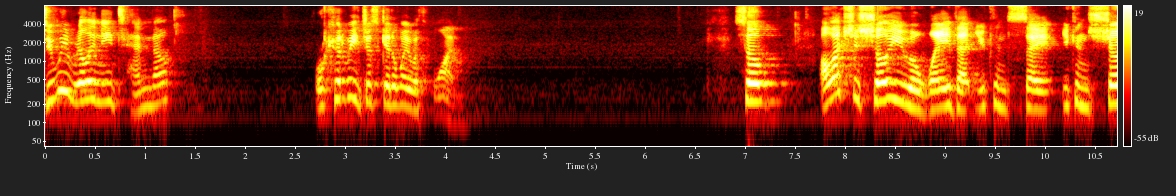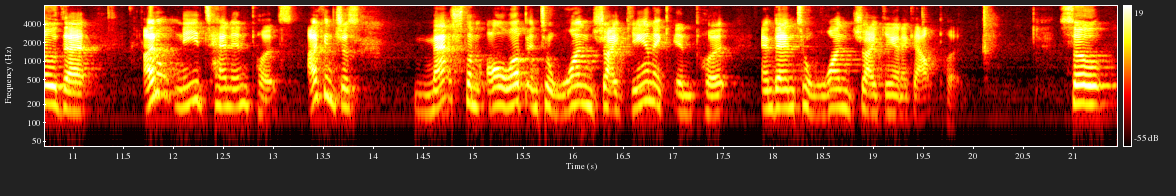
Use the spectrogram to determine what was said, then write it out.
Do we really need 10 though? Or could we just get away with one? So I'll actually show you a way that you can say, you can show that I don't need 10 inputs. I can just match them all up into one gigantic input and then to one gigantic output. So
